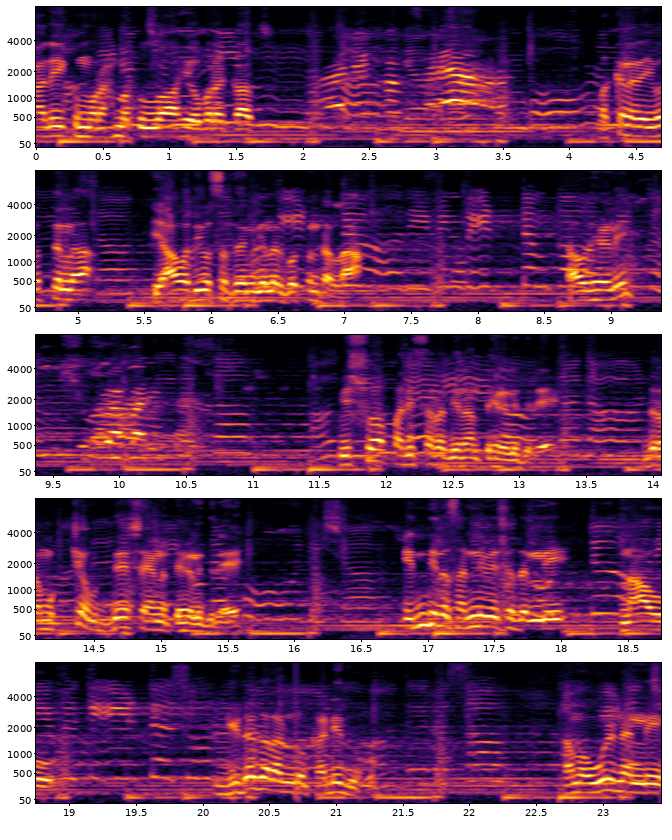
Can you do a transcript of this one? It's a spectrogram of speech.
ಅಲೈಕುಮ್ ರಹಮತುಲ್ಲಾಹಿ ವಬರಕಾತ್ ಮಕ್ಕಳೇ ಇವತ್ತೆಲ್ಲ, ಯಾವ ದಿವಸ ಅಂತ ನಿಮಗೆಲ್ಲರೂ ಗೊತ್ತುಂಟಲ್ಲ? ಯಾವ್ದು ಹೇಳಿ. ವಿಶ್ವ ಪರಿಸರ ದಿನ ಅಂತ ಹೇಳಿದ್ರೆ, ಇದರ ಮುಖ್ಯ ಉದ್ದೇಶ ಏನಂತ ಹೇಳಿದ್ರೆ, ಇಂದಿನ ಸನ್ನಿವೇಶದಲ್ಲಿ ನಾವು ಗಿಡಗಳನ್ನು ಕಡಿದು ನಮ್ಮ ಊರಿನಲ್ಲಿ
